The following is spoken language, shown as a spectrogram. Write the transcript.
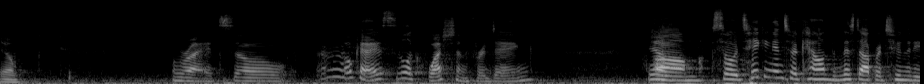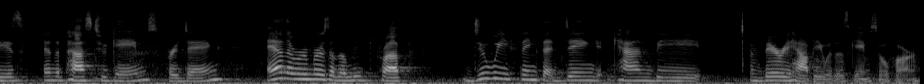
yeah. right, so, okay, still a question for Ding. Yeah. Um, so taking into account the missed opportunities in the past two games for Ding and the rumors of the leaked prep, do we think that Ding can be very happy with this game so far?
